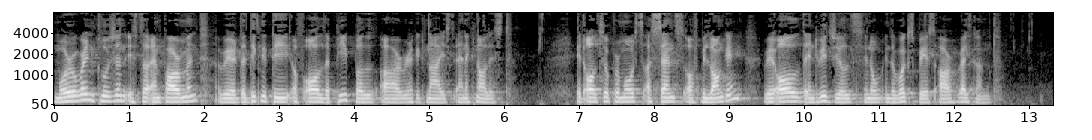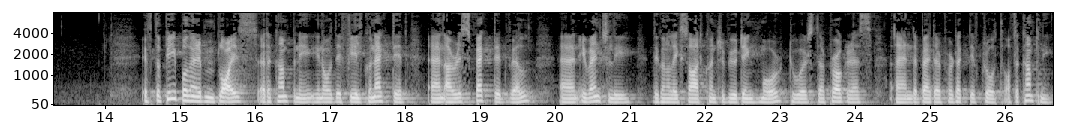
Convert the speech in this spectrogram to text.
Moreover, inclusion is the empowerment where the dignity of all the people are recognized and acknowledged. It also promotes a sense of belonging where all the individuals, you know, in the workspace are welcomed if the people and employees at a company, you know, they feel connected and are respected well, and eventually they're going to like start contributing more towards the progress and the better productive growth of the company.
